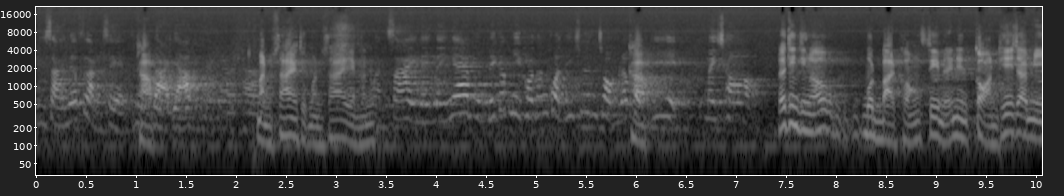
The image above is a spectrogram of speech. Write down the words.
ดีไซเนอร์ฝรั่งเศสถูครับด่ายับ นะคะหมันไส้ถูกหมั่นไส้อย่างนั้น หมันไส้ในในแง่มุมนี้ก็มีคนทั้งคนที่ชื่นชมและคนครับ ที่ไม่ชอบ แล้วจริงๆแล้วบทบาทของสตีมหนึ่งหนึ่งก่อนที่จะมี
